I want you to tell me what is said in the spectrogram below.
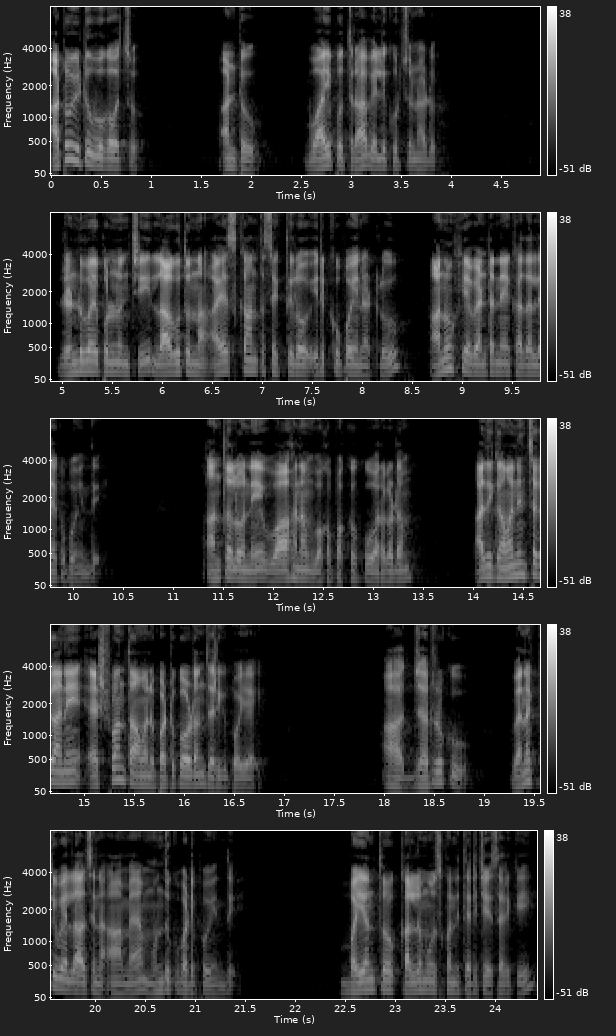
అటు ఇటు ఊగవచ్చు అంటూ వాయుపుత్ర వెళ్ళి కూర్చున్నాడు. రెండు వైపుల నుంచి లాగుతున్న అయస్కాంత శక్తిలో ఇరుక్కుపోయినట్లు అనూహ్య వెంటనే కదలలేకపోయింది. అంతలోనే వాహనం ఒక పక్కకు ఒరగడం అది గమనించగానే యశ్వంత్ ఆమెను పట్టుకోవడం జరిగిపోయాయి. ఆ జర్రుకు వెనక్కి వెళ్ళాల్సిన ఆమె ముందుకు పడిపోయింది. భయంతో కళ్ళు మూసుకొని తెరిచేసరికి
